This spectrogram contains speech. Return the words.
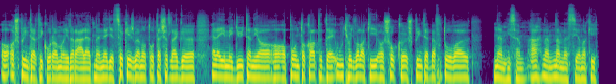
a sprinter trikóra, amire rá lehet menni egy-egy szökésben, ott, ott esetleg elején még gyűjteni a, a, a pontokat, de úgy, hogy valaki a sok sprinter befutóval nem hiszem. Á, nem, nem lesz ilyen, aki,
